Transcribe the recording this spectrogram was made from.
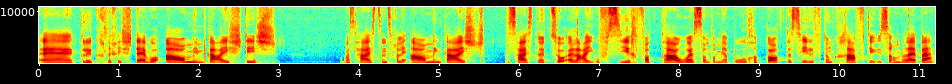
äh, glücklich ist der, der arm im Geist ist. Was heißt denn so ein bisschen arm im Geist? Das heißt nicht so allein auf sich vertrauen, sondern wir brauchen Gottes Hilfe und Kraft in unserem Leben.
